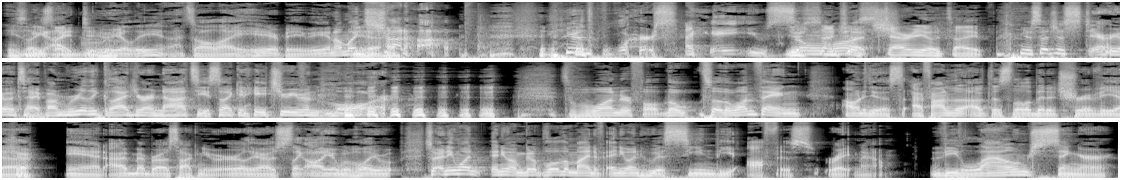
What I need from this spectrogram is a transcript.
He's like, He's I do. Really? That's all I hear, baby. And I'm like, Yeah. shut up. You're the worst. I hate you so You're such a much. stereotype. you're such a stereotype. I'm really glad you're a Nazi so I can hate you even more. It's wonderful. The, so the one thing I want to do this, I found out this little bit of trivia. Sure. And I remember I was talking to you earlier. I was just like, oh yeah, we'll blow your. So anyone, anyone, I'm going to blow the mind of anyone who has seen The Office right now. The lounge singer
